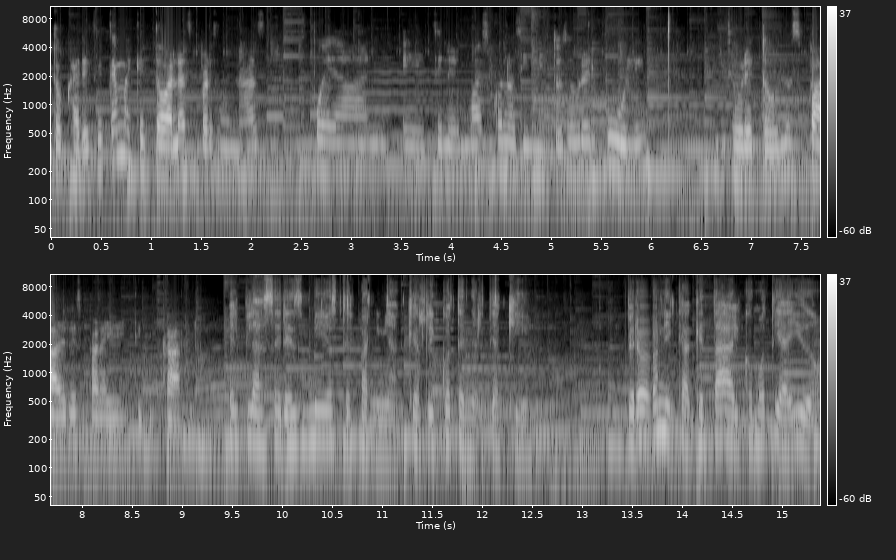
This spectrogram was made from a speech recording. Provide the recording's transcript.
tocar ese tema y que todas las personas puedan eh, tener más conocimiento sobre el bullying y sobre todo los padres para identificarlo. El placer es mío, Estefanía. Qué rico tenerte aquí. Verónica, ¿qué tal? ¿Cómo te ha ido?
